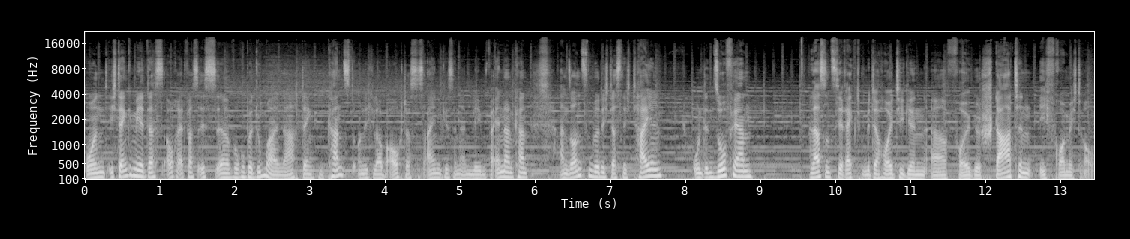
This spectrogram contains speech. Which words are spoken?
Und ich denke mir, dass auch etwas ist, äh, worüber du mal nachdenken kannst. Und ich glaube auch, dass es einiges in deinem Leben verändern kann. Ansonsten würde ich das nicht teilen. Und insofern, lass uns direkt mit der heutigen äh, Folge starten. Ich freue mich drauf.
